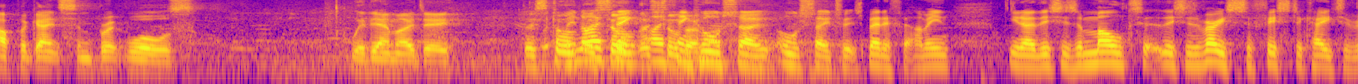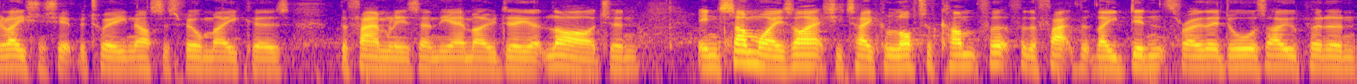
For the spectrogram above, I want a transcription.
up against some brick walls with the MOD. They I mean, I think, I think also, also to its benefit. I mean, you know, this is a multi, this is a very sophisticated relationship between us as filmmakers, the families, and the MOD at large. And in some ways, I actually take a lot of comfort for the fact that they didn't throw their doors open and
